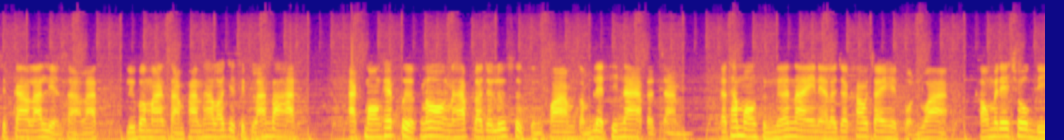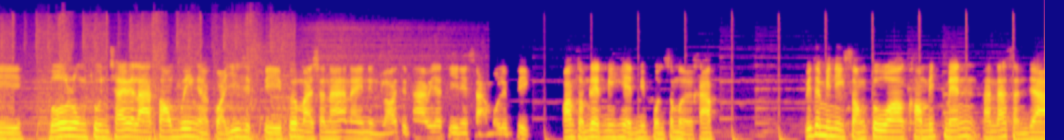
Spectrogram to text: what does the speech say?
119 ล้านเหรียญสหรัฐ หรือประมาณ 3,570 ล้านบาท หากมองแค่เปลือกนอกนะครับ เราจะรู้สึกถึงความสำเร็จที่น่าอัศจรรย์แต่ถ้ามองถึงเนื้อในเนี่ยเราจะเข้าใจเหตุผลว่าเขาไม่ได้โชคดี โบลลงทุนใช้เวลาซ้อมวิ่งกว่า 20 ปี เพื่อมาชนะใน 115 วินาทีใน 3 โอลิมปิก ความสำเร็จมีเหตุมีผลเสมอครับ วิตามินอีก 2 ตัว commitment พันธสัญญา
